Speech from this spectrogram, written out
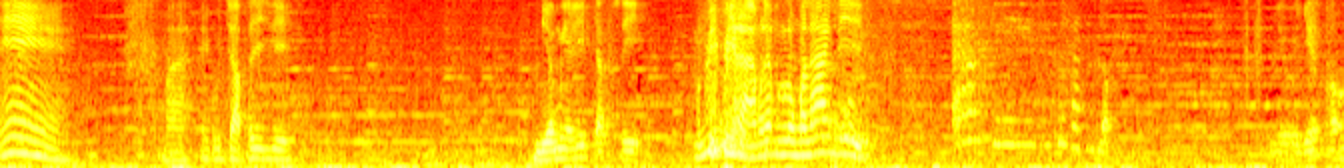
แน่มาให้กูจับได้ดีเดี๋ยวมึงอย่ารีบจับสิๆมันวิ่งไปหามึงแล้วมึงลงมาล่างดิหลบเร็วไปเยอะน้อง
